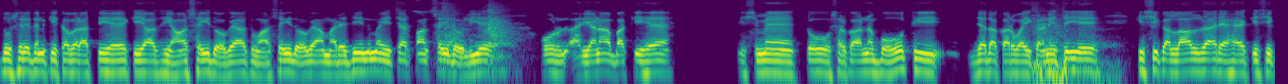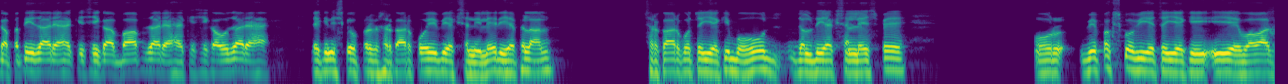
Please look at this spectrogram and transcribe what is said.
दूसरे दिन की खबर आती है कि आज यहाँ शहीद हो गया तो वहाँ शहीद हो गया, हमारे जींद में चार पाँच शहीद हो लिए और हरियाणा बाकी है। इसमें तो सरकार ने बहुत ही ज़्यादा कार्रवाई करनी चाहिए। किसी का लाल जा रहा है, किसी का पति जा रहा है, किसी का बाप जा रहा है, किसी का वो जा रहा है, लेकिन इसके ऊपर सरकार कोई भी एक्शन नहीं ले रही है फ़िलहाल। सरकार को चाहिए कि बहुत जल्दी एक्शन ले इस पे। और विपक्ष को भी ये चाहिए कि ये आवाज़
